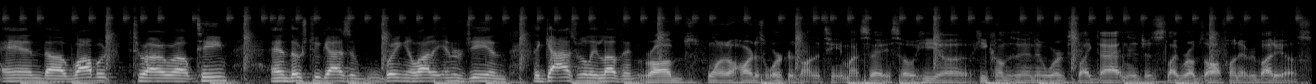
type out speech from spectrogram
and uh, Robert to our uh, team and those two guys are bringing a lot of energy, and the guys really love him. Rob's one of the hardest workers on the team, I'd say. So he uh, he comes in and works like that, and it just like rubs off on everybody else.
